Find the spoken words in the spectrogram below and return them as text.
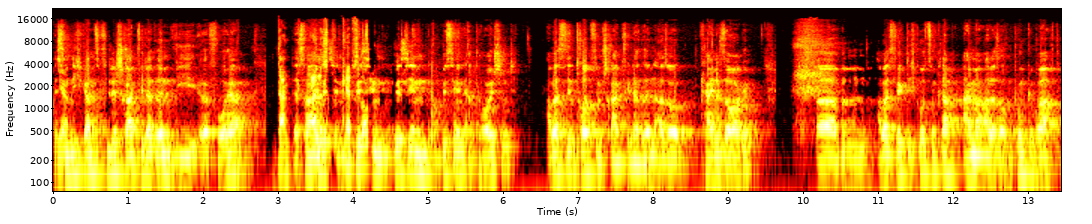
Es ja. sind nicht ganz viele Schreibfehler drin wie äh, vorher. Dank das war ein bisschen, bisschen, bisschen, bisschen enttäuschend. Aber es sind trotzdem Schreibfehler drin, also keine Sorge. Ähm, aber es ist wirklich kurz und knapp einmal alles auf den Punkt gebracht,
